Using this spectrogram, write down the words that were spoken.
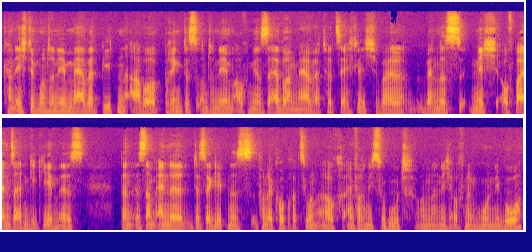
kann ich dem Unternehmen Mehrwert bieten, aber bringt das Unternehmen auch mir selber einen Mehrwert tatsächlich? Weil wenn das nicht auf beiden Seiten gegeben ist, dann ist am Ende das Ergebnis von der Kooperation auch einfach nicht so gut und nicht auf einem hohen Niveau.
